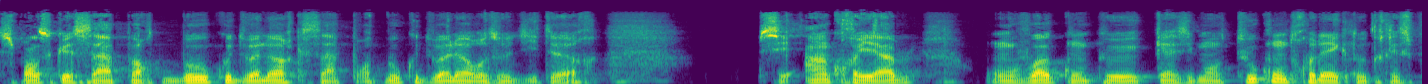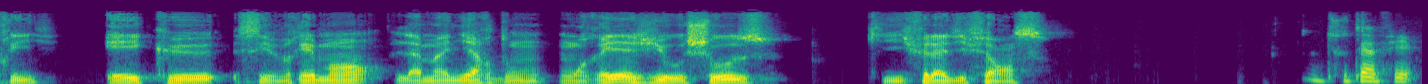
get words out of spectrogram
Je pense que ça apporte beaucoup de valeur, que ça apporte beaucoup de valeur aux auditeurs. C'est incroyable. On voit qu'on peut quasiment tout contrôler avec notre esprit et que c'est vraiment la manière dont on réagit aux choses qui fait la différence. Tout à fait.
